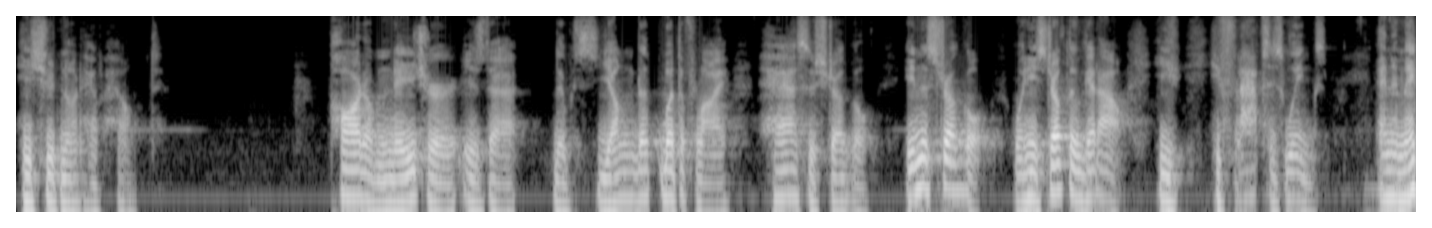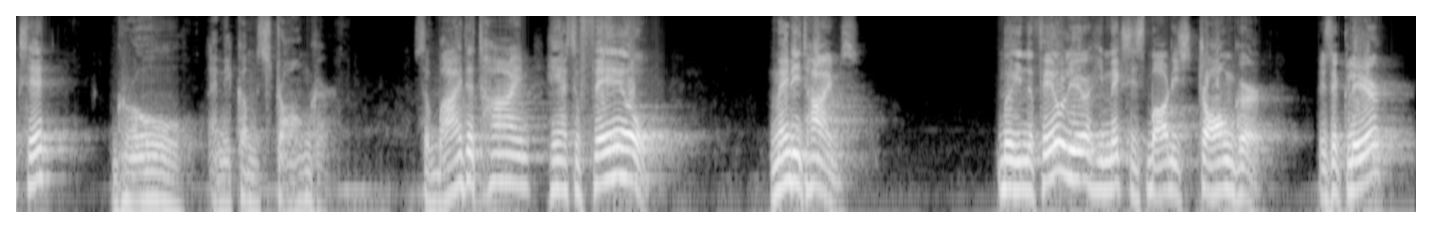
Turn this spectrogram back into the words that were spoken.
he should not have helped. Part of nature is that the young butterfly has to struggle. In the struggle, when he struggles to get out, he, he flaps his wings and it makes it grow and become stronger. So by the time he has to fail many times, but in the failure, he makes his body stronger. Is it clear?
